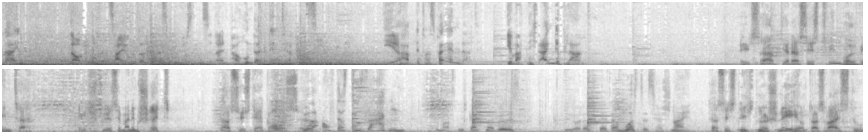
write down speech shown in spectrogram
Nein, laut Prophezeiung sollte das frühestens in ein paar hundert Winter passieren. Ihr habt etwas verändert. Ihr wart nicht eingeplant. Ich sag dir, das ist Fimbulwinter. Ich spür's in meinem Schritt. Das ist der Große. Hör auf, das zu sagen. Du machst mich ganz nervös. Früher oder später musste es ja schneien. Das ist nicht nur Schnee und das weißt du.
